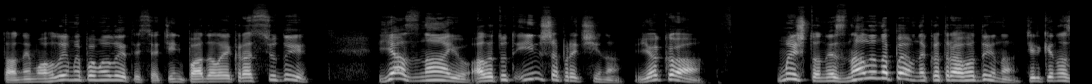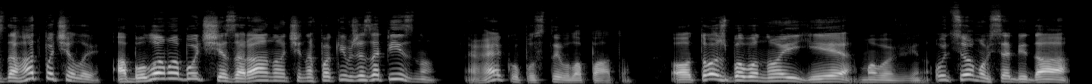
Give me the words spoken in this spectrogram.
Та не могли ми помилитися, тінь падала якраз сюди. Я знаю, але тут інша причина. Яка? Ми ж то не знали, напевне, котра година, тільки наздогад почали, а було, мабуть, ще зарано чи навпаки вже запізно. Гек опустив лопату. Отож бо воно і є, мовив він. У цьому вся біда.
